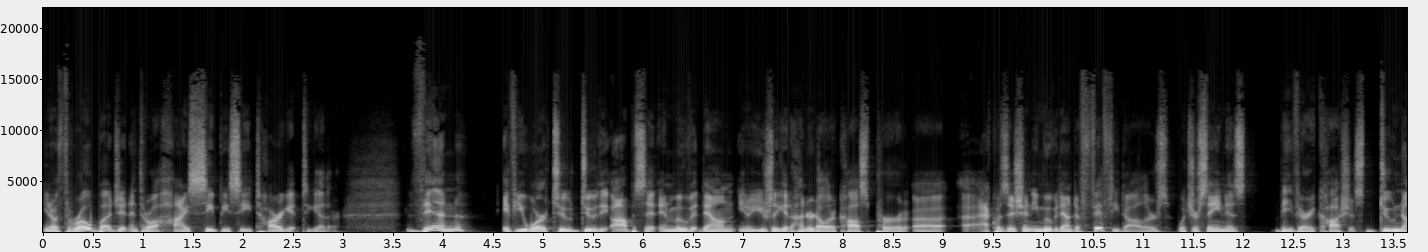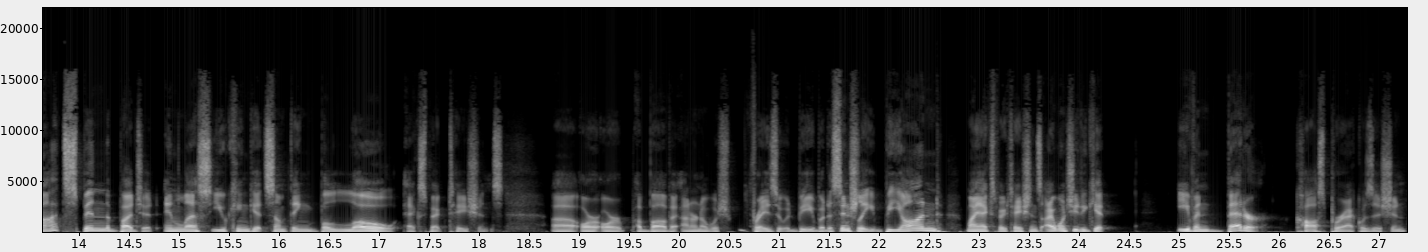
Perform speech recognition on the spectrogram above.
You know, throw budget and throw a high CPC target together. Then if you were to do the opposite and move it down, you know, usually get $100 cost per uh, acquisition, you move it down to $50. What you're saying is be very cautious. Do not spend the budget unless you can get something below expectations. Uh, or or above. I don't know which phrase it would be, but essentially beyond my expectations. I want you to get even better cost per acquisition,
